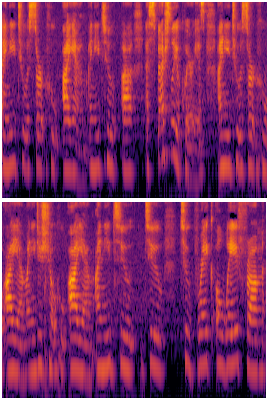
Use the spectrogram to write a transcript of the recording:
I need to assert who I am. I need to, uh, especially Aquarius, I need to assert who I am. I need to show who I am. I need to, to, to break away from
